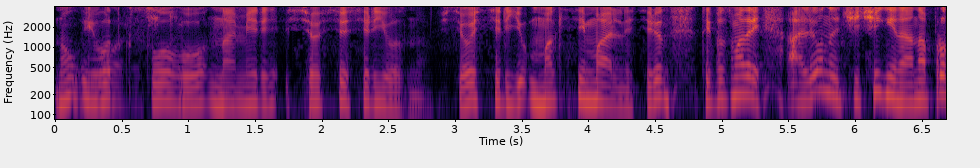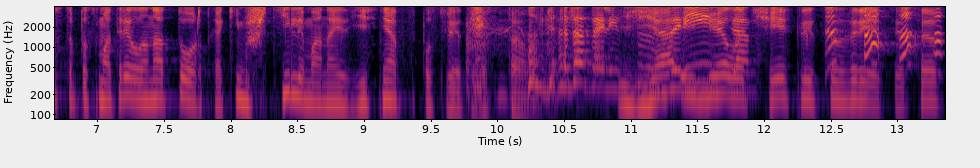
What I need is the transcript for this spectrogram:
Ну и вот, к слову, намерение... Все, все серьезно. Все серьезно, максимально серьезно. Ты посмотри, Алена Чичигина, она просто посмотрела на торт. Каким штилем она изъясняться после этого стала. Да-да-да, Я лицезреть. имела а- честь лицезреть. Это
